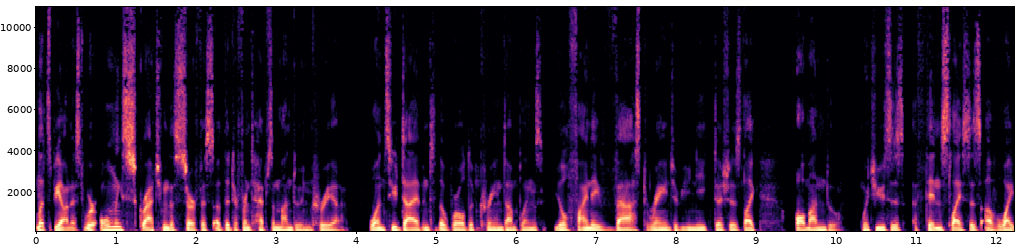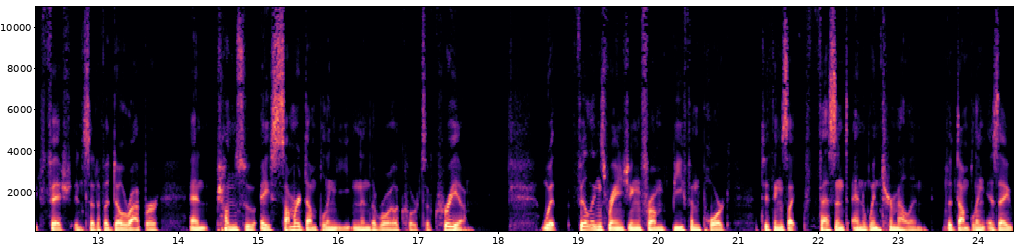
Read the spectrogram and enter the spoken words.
let's be honest, we're only scratching the surface of the different types of mandu in Korea. Once you dive into the world of Korean dumplings, you'll find a vast range of unique dishes like omandu, which uses thin slices of white fish instead of a dough wrapper, and pyeonsu, a summer dumpling eaten in the royal courts of Korea. With fillings ranging from beef and pork to things like pheasant and winter melon, the dumpling is a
